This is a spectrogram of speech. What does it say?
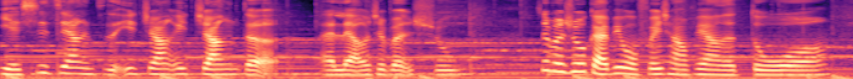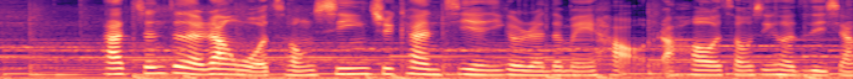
也是这样子一张一张的来聊这本书。这本书改变我非常非常的多。它真正的让我重新去看见一个人的美好，然后重新和自己相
